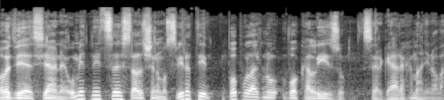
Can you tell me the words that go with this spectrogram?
Ove dvije sjajne umjetnice sada će nam osvirati popularnu vokalizu Sergeja Rahmanjinova.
